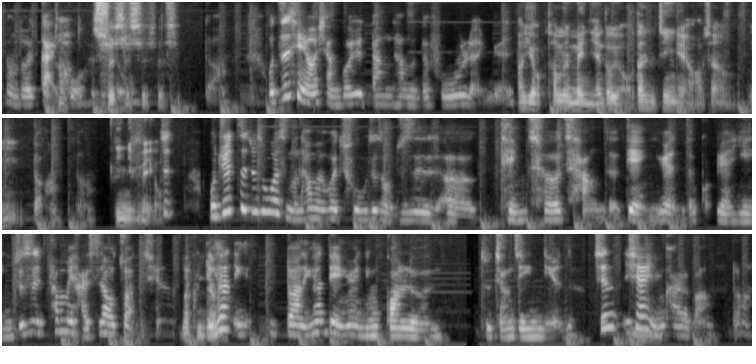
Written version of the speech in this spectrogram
那种都会盖过。是是是是是。对啊，我之前有想过去当他们的服务人员啊，有他们每年都有，但是今年好像嗯，对啊对啊，今年没有。我觉得这就是为什么他们会出这种就是呃停车场的电影院的原因，就是他们还是要赚钱。那肯定。你看你对啊，你看电影院已经关了就将近一年了，现现在已经开了吧？对啊。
